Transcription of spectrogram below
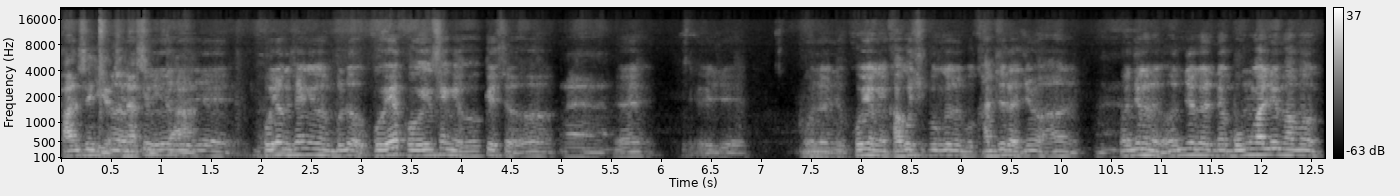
반세기가 어, 지났으니까. 그래서 이제 고향 생각은 물론 고향 고향 생각 없겠어. 예, 예, 이제 물론 이제 고향에 가고 싶은 것은 뭐 간절하지만 예. 언젠가는 언제가 내가 몸 관리하면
